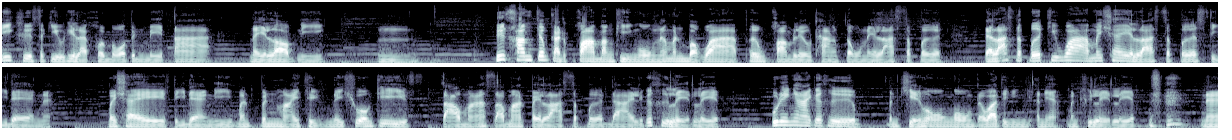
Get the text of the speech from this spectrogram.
นี่คือสกิลที่หลายคนบอกว่าเป็นเมตาในรอบนี้ อืมคือคำจำกัดความบางทีงงนะ มันบอกว่าเพิ่มความเร็วทางตรงใน last spurt แต่ last spurt ที่ว่าไม่ใช่ last spurt สีแดงนะ ไม่ใช่สีแดงนี้มันเป็นหมายถึงในช่วงที่สาวม้าสามารถไป last spurt ได้หรือก็คือ late late พูดง่ายๆก็คือมันเขียนว่างงๆแต่ว่าจริงๆอันเนี้ยมันคือ late late นะ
